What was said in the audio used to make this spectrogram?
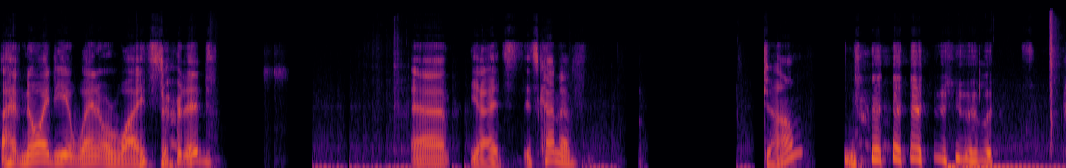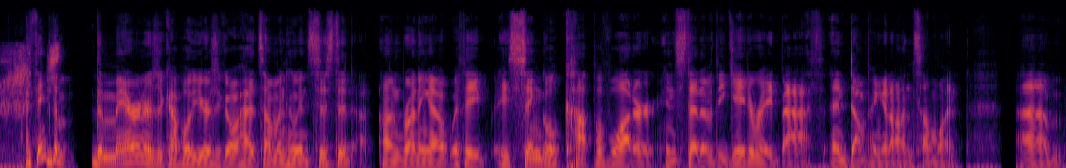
I have no idea when or why it started. Uh, yeah, it's it's kind of dumb. I think the, the Mariners a couple of years ago had someone who insisted on running out with a, a single cup of water instead of the Gatorade bath and dumping it on someone. Um,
